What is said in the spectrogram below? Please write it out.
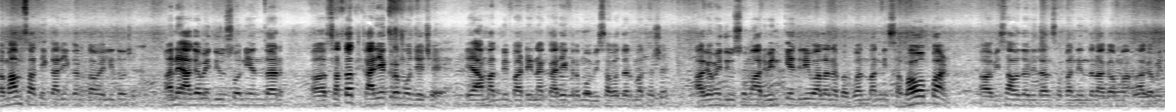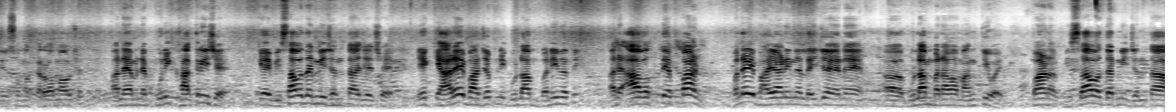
તમામ સાથી કાર્યકર્તાઓએ લીધો છે. અને આગામી દિવસોની અંદર સતત કાર્યક્રમો જે છે એ આમ આદમી પાર્ટીના કાર્યક્રમો વિસાવદરમાં થશે. આગામી દિવસોમાં અરવિંદ કેજરીવાલ અને ભગવાન માનની સભાઓ પણ વિસાવદર વિધાનસભાની અંદર આગામા દિવસોમાં કરવામાં આવશે. અને એમને પૂરી ખાતરી છે કે વિસાવદરની જનતા જે છે, એ ક્યારેય ભાજપની ગુલામ બની નથી. અને આ વખતે પણ ભલે ભાયાણીને લઈ જાય અને ગુલામ બનાવવા માંગતી હોય, પણ વિસાવદરની જનતા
